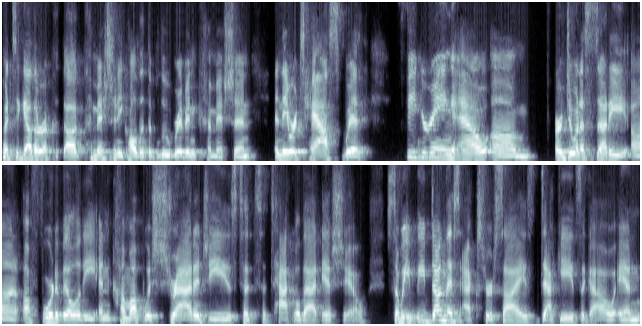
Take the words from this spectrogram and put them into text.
put together a, a commission. He called it the Blue Ribbon Commission, and they were tasked with figuring out um, or doing a study on affordability and come up with strategies to, to tackle that issue. So we, we've done this exercise decades ago and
